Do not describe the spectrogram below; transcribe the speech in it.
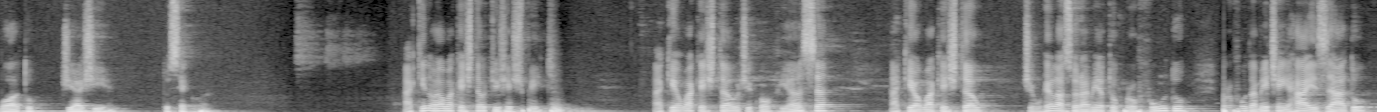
modo de agir do Senhor. Aqui não é uma questão de desrespeito, aqui é uma questão de confiança, aqui é uma questão de um relacionamento profundo, profundamente enraizado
